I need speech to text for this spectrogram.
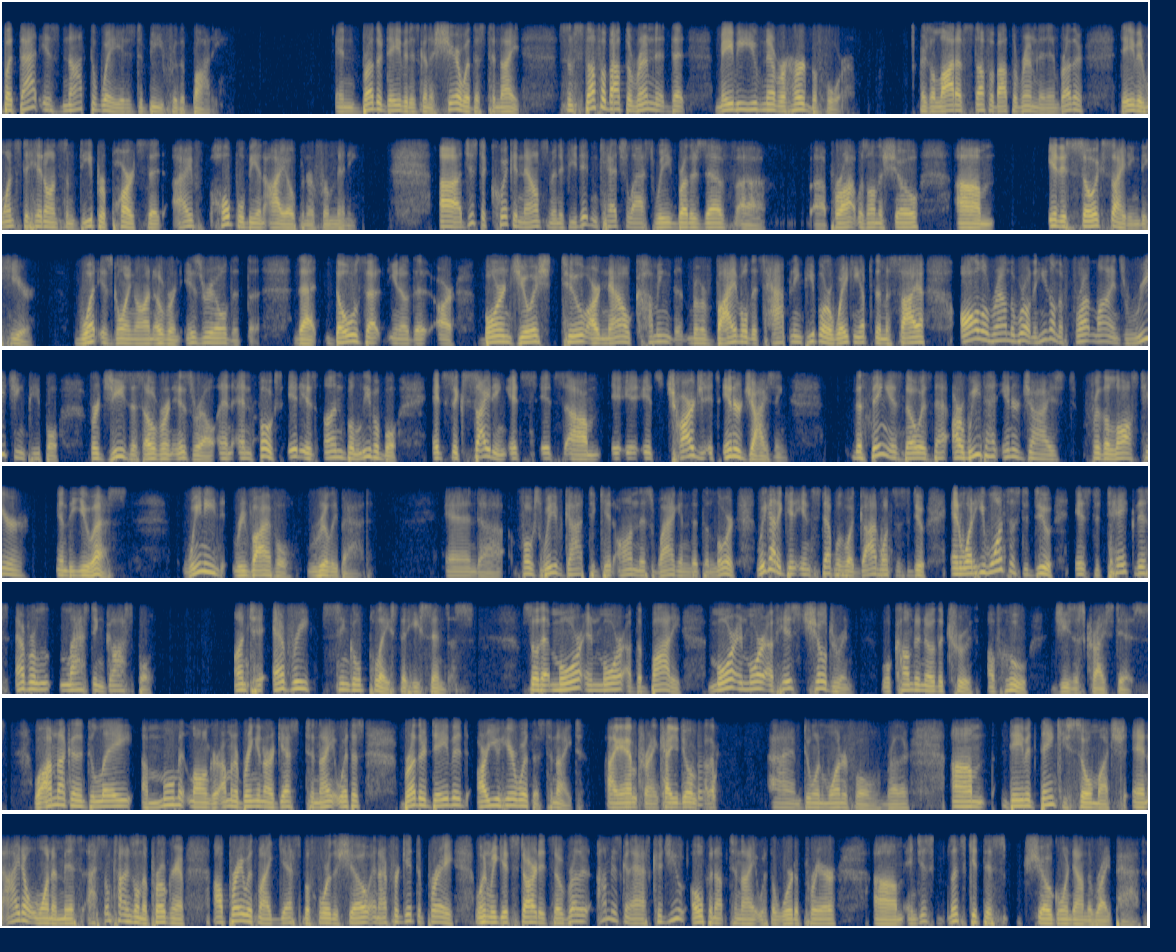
But that is not the way it is to be for the body. And Brother David is going to share with us tonight some stuff about the remnant that maybe you've never heard before. There's a lot of stuff about the remnant, and Brother David wants to hit on some deeper parts that I hope will be an eye opener for many. Uh, just a quick announcement: if you didn't catch last week, Brother Zev uh, uh, Porat was on the show. Um, it is so exciting to hear what is going on over in Israel that the that those that you know that are born Jewish too are now coming the revival that's happening. People are waking up to the Messiah all around the world and he's on the front lines reaching people for Jesus over in Israel. And and folks it is unbelievable it's exciting it's it's um it, it's charged it's energizing the thing is though is that are we that energized for the lost here in the US we need revival really bad. And uh, folks, we've got to get on this wagon that the Lord, we got to get in step with what God wants us to do. And what He wants us to do is to take this everlasting gospel unto every single place that He sends us. So that more and more of the body, more and more of His children will come to know the truth of who Jesus Christ is. Well, I'm not going to delay a moment longer. I'm going to bring in our guest tonight with us. Brother David, are you here with us tonight? I am, Frank. How you doing, brother? I am doing wonderful, brother. Um, David, thank you so much. And I don't want to miss. I, sometimes on the program, I'll pray with my guests before the show, and I forget to pray when we get started. So, brother, I'm just going to ask: Could you open up tonight with a word of prayer, um, and just let's get this show going down the right path?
